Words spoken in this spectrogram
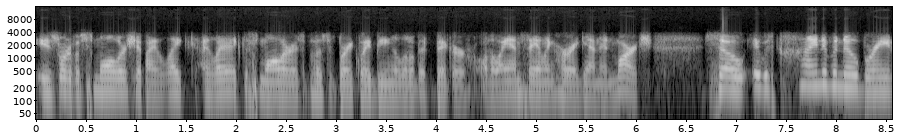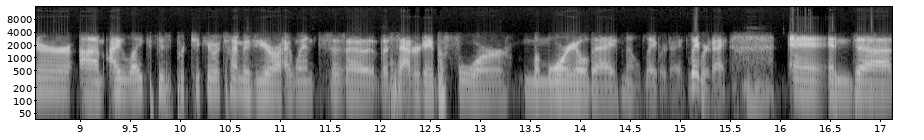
is sort of a smaller ship. I like I like the smaller as opposed to Breakaway being a little bit bigger. Although I am sailing her again in March. So it was kind of a no-brainer. Um, I like this particular time of year. I went the, the Saturday before Memorial Day, no Labor Day, Labor Day, mm-hmm. and uh,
